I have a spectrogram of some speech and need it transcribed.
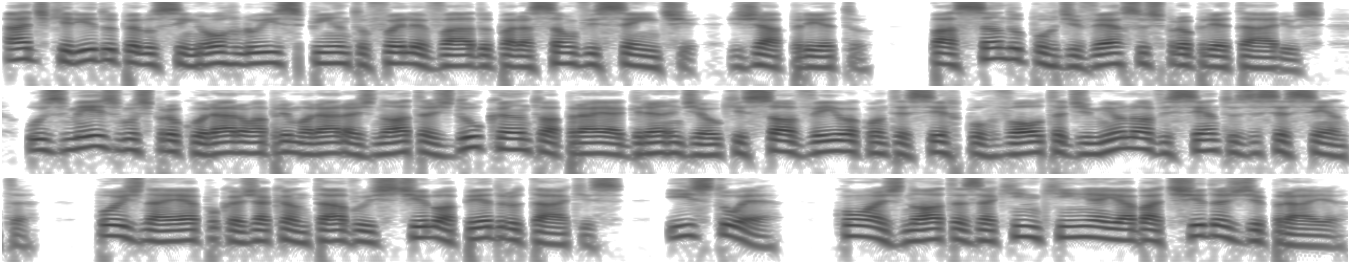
Adquirido pelo senhor Luiz Pinto, foi levado para São Vicente, já preto, passando por diversos proprietários, os mesmos procuraram aprimorar as notas do canto à Praia Grande, o que só veio acontecer por volta de 1960 pois na época já cantava o estilo a Pedro Taques, isto é, com as notas a quinquinha e a batidas de praia.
